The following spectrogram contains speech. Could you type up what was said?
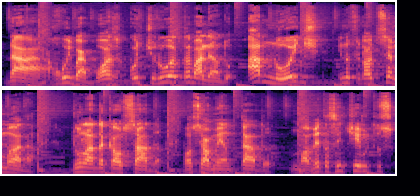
da Rui Barbosa continua trabalhando à noite e no final de semana. De um lado da calçada vão ser aumentados 90 centímetros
